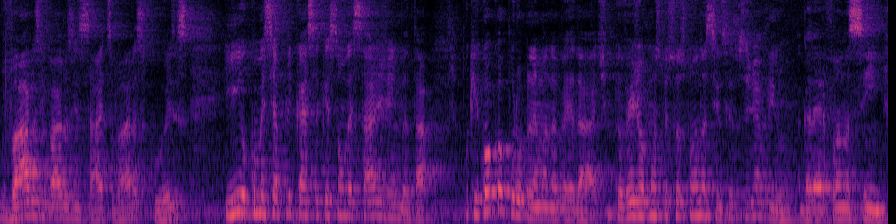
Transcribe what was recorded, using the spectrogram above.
vários e vários insights, várias coisas. E eu comecei a aplicar essa questão dessa agenda, tá? Porque qual que é o problema, na verdade? Porque eu vejo algumas pessoas falando assim, não sei se vocês já viram. A galera falando assim,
